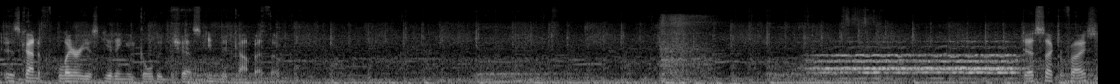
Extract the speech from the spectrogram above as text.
It is kind of hilarious getting a golden chest in mid-combat, though. Death Sacrifice.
